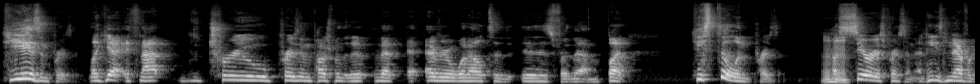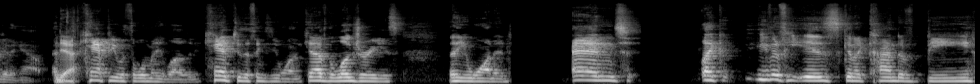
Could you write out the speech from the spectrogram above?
he is in prison. Like, yeah, it's not the true prison punishment that, that everyone else is, for them, but he's still in prison, a Mhm. serious prison, and he's never getting out. And Yeah. he can't be with the woman he loved, and he can't do the things he wanted. He can't have the luxuries that he wanted. And like, even if he is gonna kind of be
